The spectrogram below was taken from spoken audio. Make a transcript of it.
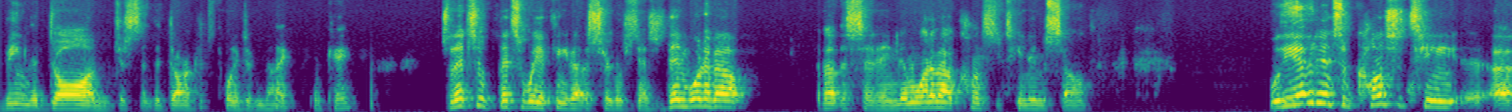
being the dawn just at the darkest point of night. Okay, so that's a, that's a way of thinking about the circumstances. Then what about about the setting? Then what about Constantine himself? Well, the evidence of Constantine uh,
